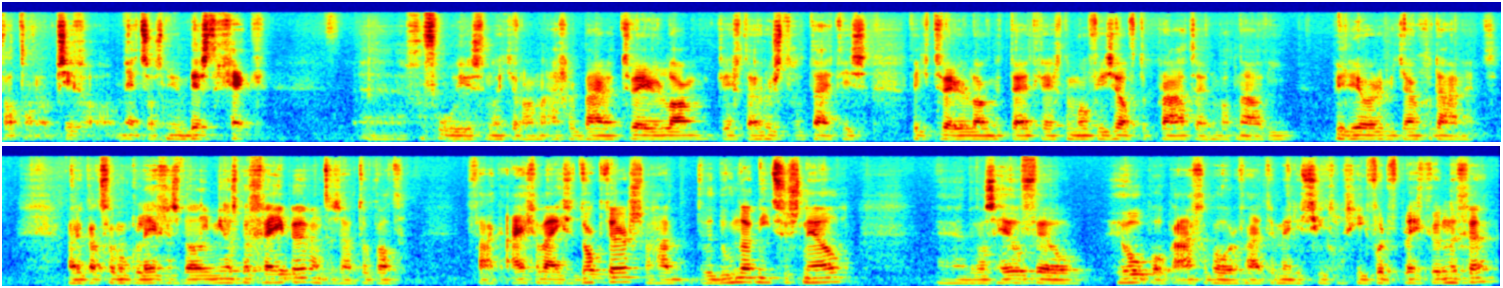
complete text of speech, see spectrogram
wat dan op zich al, net zoals nu, een best gek uh, gevoel is. Omdat je dan eigenlijk bijna twee uur lang, kreeg daar rustige tijd is, dat je twee uur lang de tijd krijgt om over jezelf te praten en wat nou die periode met jou gedaan heeft. Maar ik had van mijn collega's wel inmiddels begrepen, want er zaten ook wat vaak eigenwijze dokters. We doen dat niet zo snel. Uh, er was heel veel hulp ook aangeboden vanuit de medische psychologie voor de verpleegkundigen.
